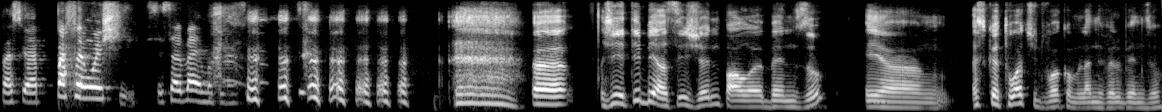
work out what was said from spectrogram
parce qu'elle n'a pas fait moins chier. C'est ça le. Euh, j'ai été bercé jeune par euh, Benzo. Et euh, est-ce que toi, tu te vois comme la nouvelle Benzo?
